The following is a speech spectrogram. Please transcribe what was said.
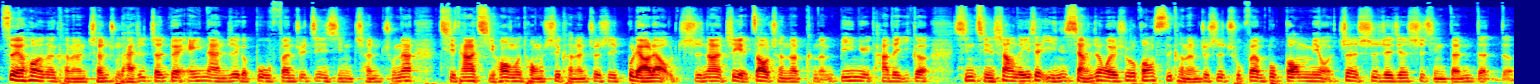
最后呢，可能惩处还是针对 A 男这个部分去进行惩处。那其他起哄的同事可能就是不了了之。那这也造成了可能 B 女她的一个心情上的一些影响，认为说公司可能就是处分不公，没有正视这件事情等等的。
